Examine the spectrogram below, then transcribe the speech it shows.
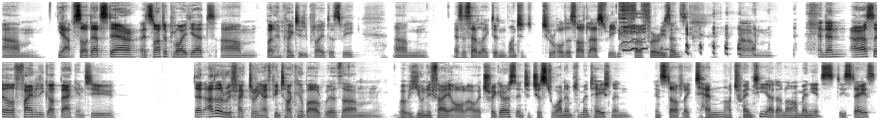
Um, yeah, so that's there. It's not deployed yet, um, but I'm going to deploy it this week. Um, as I said, like didn't want to, to roll this out last week for, for reasons. Um, and then I also finally got back into that other refactoring I've been talking about with um, where we unify all our triggers into just one implementation and instead of like 10 or 20, I don't know how many it's these days.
